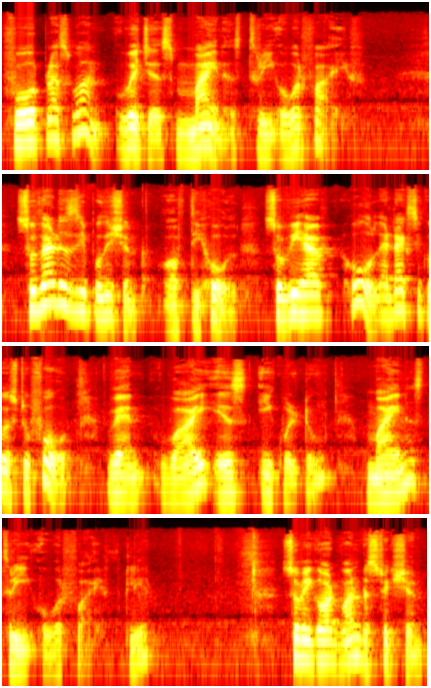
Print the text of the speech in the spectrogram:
4 plus 1, which is minus 3 over 5. So that is the position of the hole. So we have hole at x equals to 4 when y is equal to minus 3 over 5. Clear? So we got one restriction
